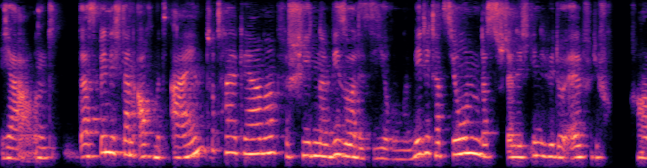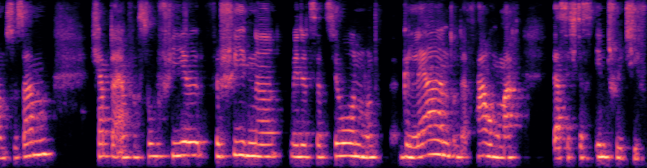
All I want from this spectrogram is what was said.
ja, und das binde ich dann auch mit ein, total gerne. Verschiedene Visualisierungen. Meditationen, das stelle ich individuell für die Frauen zusammen. Ich habe da einfach so viel verschiedene Meditationen und gelernt und Erfahrungen gemacht, dass ich das intuitiv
